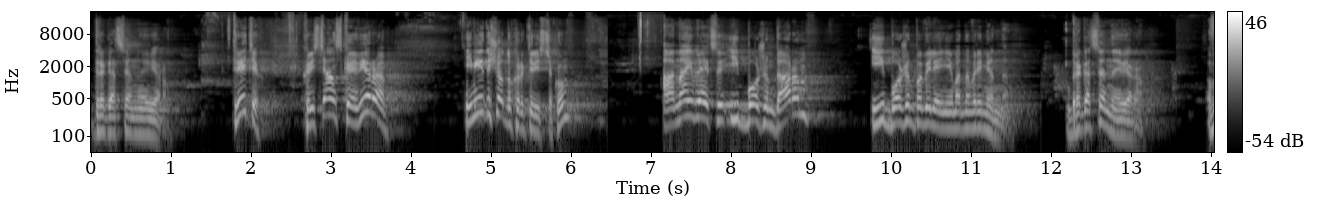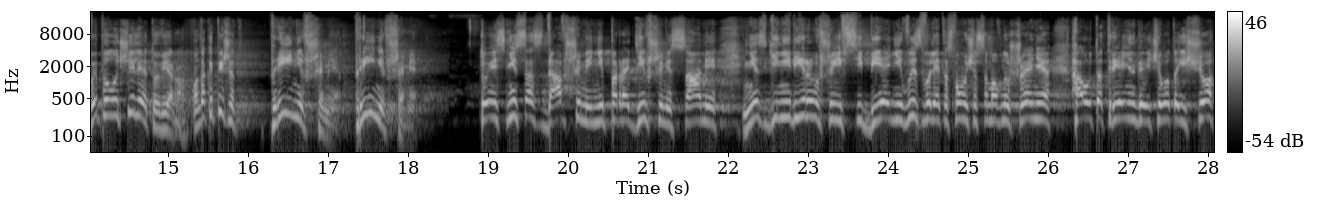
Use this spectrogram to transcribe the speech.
драгоценную веру. В-третьих, христианская вера имеет еще одну характеристику. Она является и Божьим даром, и Божьим повелением одновременно. Драгоценная вера. Вы получили эту веру. Он так и пишет, принявшими, принявшими. То есть не создавшими, не породившими сами, не сгенерировавшие в себе, не вызвали это с помощью самовнушения, аутотренинга и чего-то еще.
